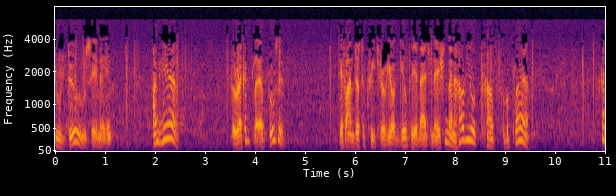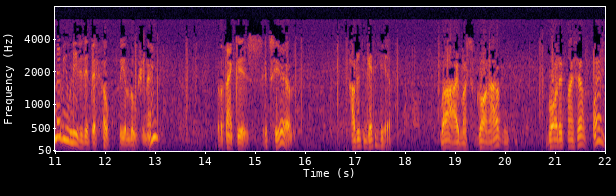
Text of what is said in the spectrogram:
you do see me. I'm here. The record player proves it. If I'm just a creature of your guilty imagination, then how do you account for the player? And maybe you needed it to help the illusion, eh? But the fact is, it's here. How did it get here? Well, I must have gone out and bought it myself. When?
